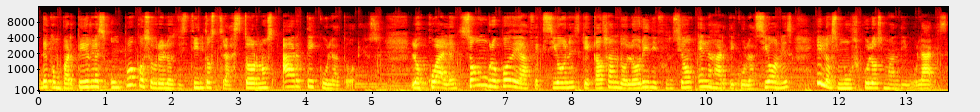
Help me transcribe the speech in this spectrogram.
de compartirles un poco sobre los distintos trastornos articulatorios, los cuales son un grupo de afecciones que causan dolor y disfunción en las articulaciones y los músculos mandibulares.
